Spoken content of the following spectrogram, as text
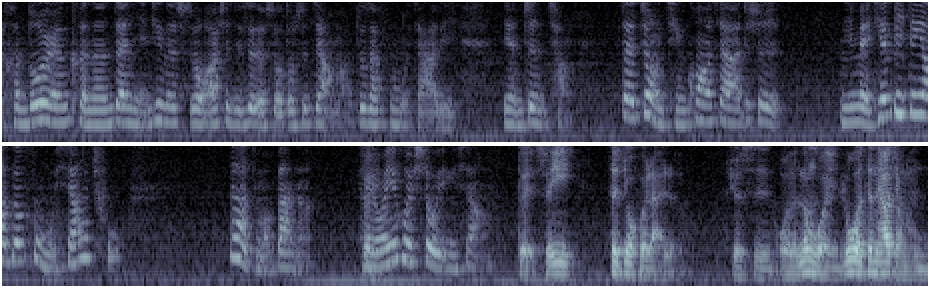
很多人可能在年轻的时候，二十几岁的时候都是这样嘛，住在父母家里也很正常。在这种情况下，就是你每天毕竟要跟父母相处，那怎么办呢？很容易会受影响。对，所以这就回来了，就是我的认为，如果真的要讲很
